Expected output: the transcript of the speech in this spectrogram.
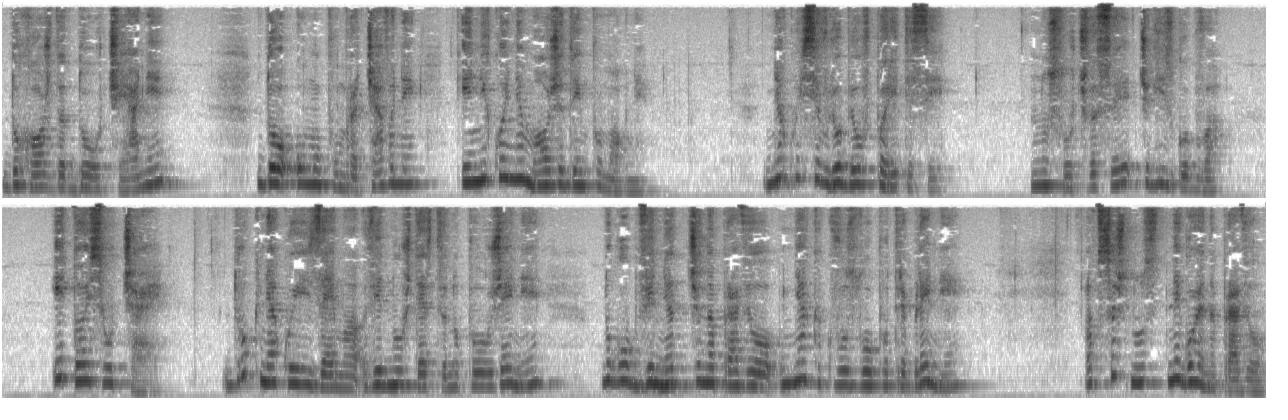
дохождат до отчаяние, до умопомрачаване и никой не може да им помогне. Някой се влюбил в парите си, но случва се, че ги изгубва. И той се отчае. Друг някой взема видно обществено положение, но го обвинят, че направил някакво злоупотребление, а всъщност не го е направил.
